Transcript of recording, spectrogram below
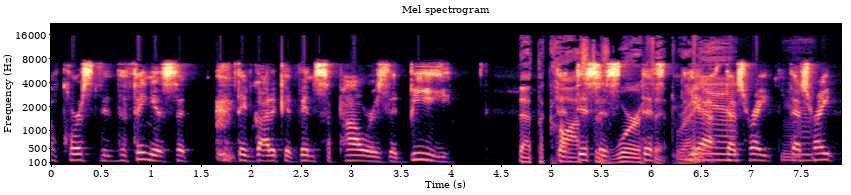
Of course, the, the thing is that they've got to convince the powers that be that the that cost this is, is worth this- it, right? Yeah, Yeah. that's right. That's right.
